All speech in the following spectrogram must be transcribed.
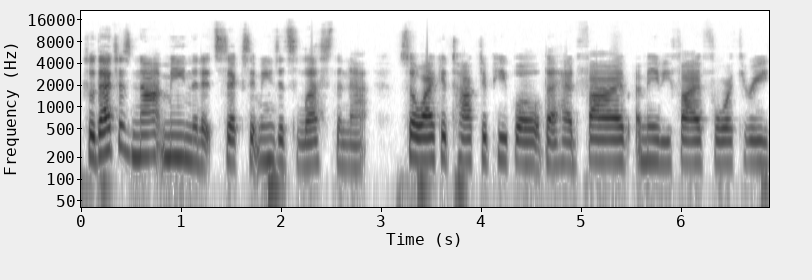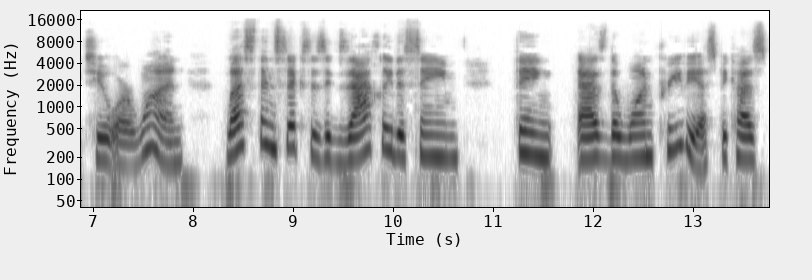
So that does not mean that it's 6. It means it's less than that. So I could talk to people that had 5, uh, maybe 5, 4, 3, 2, or 1, Less than 6 is exactly the same thing as the one previous because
